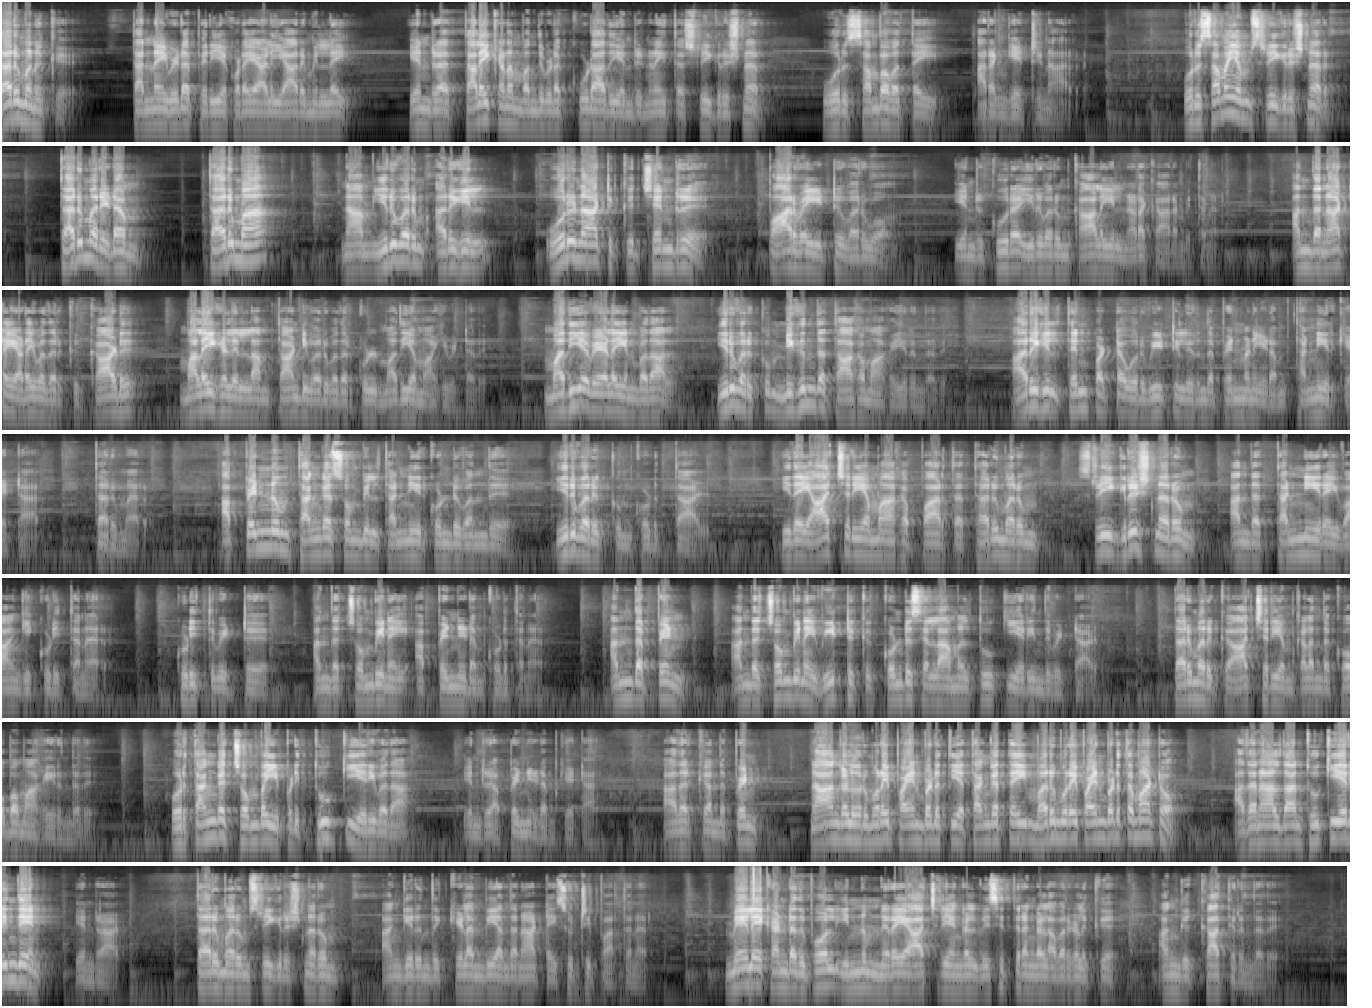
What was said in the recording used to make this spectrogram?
தருமனுக்கு தன்னை விட பெரிய கொடையாளி யாரும் இல்லை என்ற தலைக்கணம் வந்துவிடக் கூடாது என்று நினைத்த ஸ்ரீகிருஷ்ணர் ஒரு சம்பவத்தை அரங்கேற்றினார். ஒரு சமயம் ஸ்ரீகிருஷ்ணர் தருமரிடம் தருமா நாம் இருவரும் அருகில் ஒரு நாட்டுக்கு சென்று பார்வையிட்டு வருவோம் என்று கூற இருவரும் காலையில் நடக்க ஆரம்பித்தனர். அந்த நாட்டை அடைவதற்கு காடு மலைகள் எல்லாம் தாண்டி வருவதற்குள் மதியமாகிவிட்டது. மதிய வேலை என்பதால் இருவருக்கும் மிகுந்த தாகமாக இருந்தது. அருகில் தென்பட்ட ஒரு வீட்டில் இருந்த பெண்மணியிடம் தண்ணீர் கேட்டார். தருமர் அப்பெண்ணும் தங்க சொம்பில் தண்ணீர் கொண்டு வந்து இருவருக்கும் கொடுத்தாள். இதை ஆச்சரியமாக பார்த்த தருமரும் ஸ்ரீகிருஷ்ணரும் அந்த தண்ணீரை வாங்கி குடித்தனர். குடித்துவிட்டு அந்த சொம்பினை அப்பெண்ணிடம் கொடுத்தனர். அந்த பெண் அந்த சொம்பினை வீட்டுக்கு கொண்டு செல்லாமல் தூக்கி எறிந்து விட்டாள். தருமருக்கு ஆச்சரியம் கலந்த கோபமாக இருந்தது. ஒரு தங்கச் சொம்பை இப்படி தூக்கி எறிவதா? என்று அப்பெண்ணிடம் கேட்டார். அதற்கு அந்த பெண் நாங்கள் ஒரு முறை பயன்படுத்திய தங்கத்தை மறுமுறை பயன்படுத்த மாட்டோம். அதனால் தான் தூக்கி எறிந்தேன் என்றாள். தருமரும் ஸ்ரீகிருஷ்ணரும் அங்கிருந்து கிளம்பி அந்த நாட்டை சுற்றி பார்த்தனர். மேலே கண்டது போல் இன்னும் நிறைய ஆச்சரியங்கள் விசித்திரங்கள் அவர்களுக்கு அங்கு காத்திருந்தது.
